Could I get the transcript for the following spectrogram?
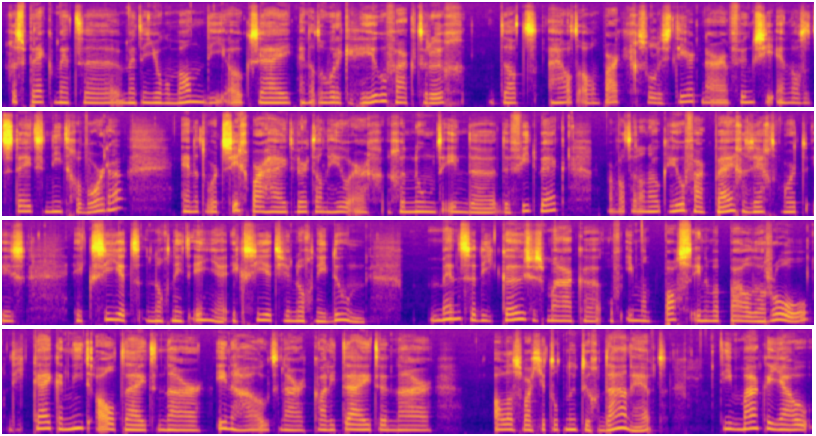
adviesgesprek met, uh, met een jonge man die ook zei, en dat hoor ik heel vaak terug, dat hij had al een paar keer gesolliciteerd naar een functie en was het steeds niet geworden. En het woord zichtbaarheid werd dan heel erg genoemd in de, de feedback. Maar wat er dan ook heel vaak bijgezegd wordt, is: Ik zie het nog niet in je, ik zie het je nog niet doen. Mensen die keuzes maken of iemand past in een bepaalde rol, die kijken niet altijd naar inhoud, naar kwaliteiten, naar alles wat je tot nu toe gedaan hebt. Die maken jou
